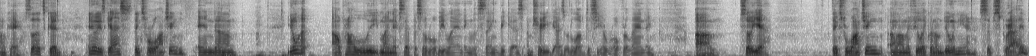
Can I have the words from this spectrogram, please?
okay, so that's good. Anyways, guys, thanks for watching, and um, you know what? I'll probably my next episode will be landing this thing because I'm sure you guys would love to see a rover landing. Um, so yeah, thanks for watching. Um, if you like what I'm doing here, subscribe,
